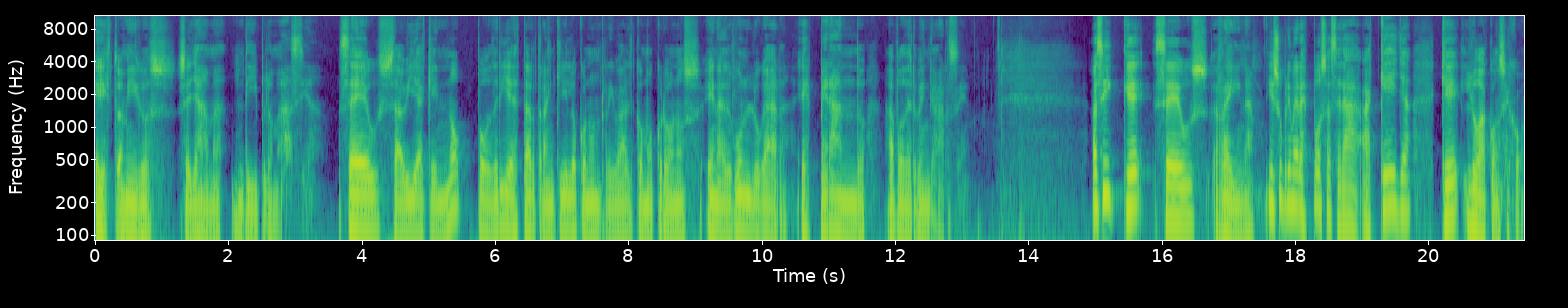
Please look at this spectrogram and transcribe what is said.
Esto, amigos, se llama diplomacia. Zeus sabía que no podría estar tranquilo con un rival como Cronos en algún lugar esperando a poder vengarse. Así que Zeus reina y su primera esposa será aquella que lo aconsejó.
